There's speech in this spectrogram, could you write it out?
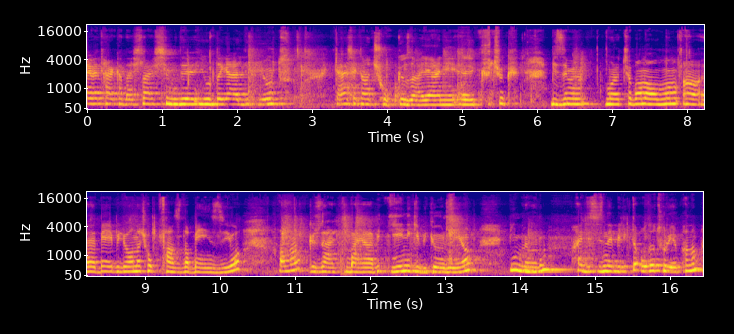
Evet arkadaşlar şimdi yurda geldik. Yurt gerçekten çok güzel yani e, küçük bizim Murat Çobanoğlu'nun e, B bloğuna çok fazla benziyor. Ama güzel bayağı bir yeni gibi görünüyor. Bilmiyorum. Hadi sizinle birlikte oda turu yapalım.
